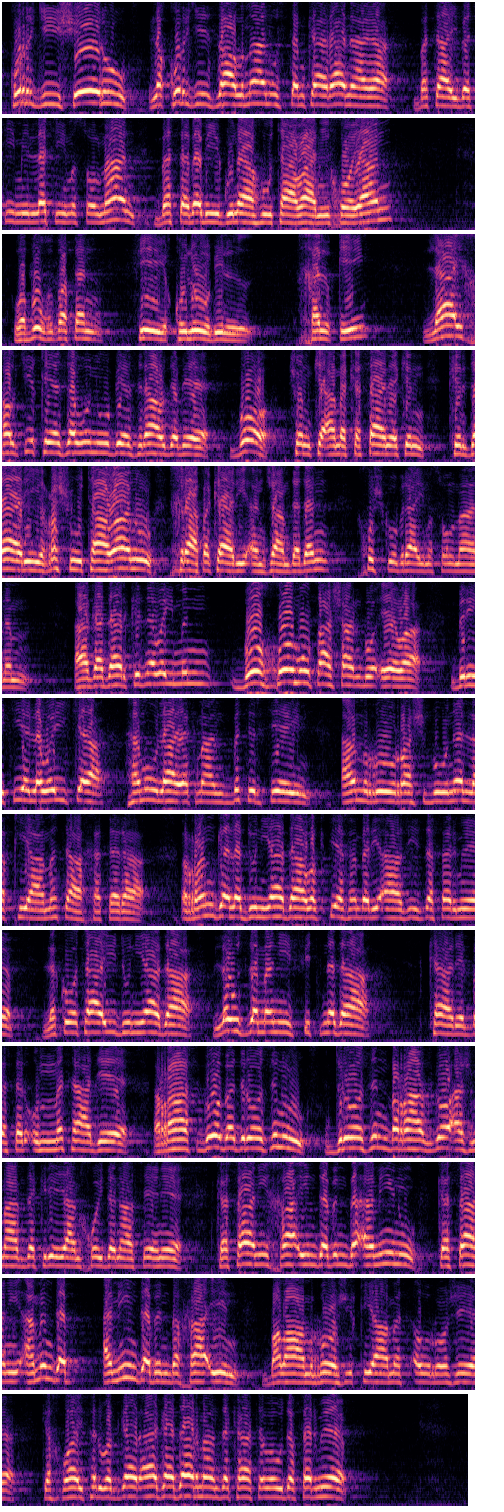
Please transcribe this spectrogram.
قورگی شێر و لە قورگی زاڵمان و ستەمکارانایە بە تایبەتی میللەتی مسوڵمان بە سەبەبی گوناه و تاوانی خۆیان وبغضة في قلوب الخلق لای خەڵکی قێزەون و بێزراو دەبێ بۆ چونکە ئەمە کەسانێکن کرداری ڕەش و تاوان و خراپەکاری ئەنجام دەدەن خوشک و برای مسلمانم ئاگادارکردنەوەی من بۆ خۆم و پاشان بۆ ئێوە بریتییە لەوەی کە هەموو لایەکمان بترسێین ئەم ڕوو ڕەشبوونە لە قیامەتا خەتەرە ڕەنگە لە دونیادا وەک پێغەمبەری ئازیز دەفەرموێ لە کۆتایی دونیادا لەو زەمەنی فیتنەدا کارێک بەسەر ئوممەتا دێ ڕاستگۆ بە درۆزن و درۆزن بە ڕاستگۆ ئەژمار دەکرێ یان خۆی دەناسێنێ کەسانی خائین دەبن بە ئەمین و کەسانی ئەمن دەب ئەمین دەبن بە خائین بەڵام ڕۆژی قیامەت ئەو ڕۆژەیە کە خوای پەروەردگار ئاگادارمان دەکاتەوە و دەفەرموێ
